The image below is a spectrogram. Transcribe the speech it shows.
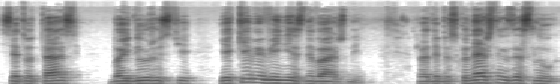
святотась, байдужості, якими він є зневажний, ради безконечних заслуг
